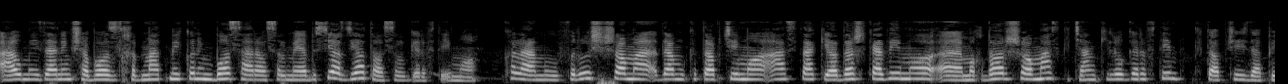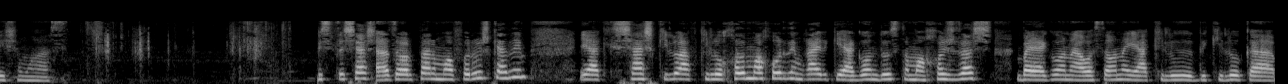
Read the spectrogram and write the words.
او می‌زنیم باز خدمت می‌کنیم. باز سر حاصل می بسیار زیاد حاصل گرفتیم ما. کلمو فروش شما دم کتابچه ما است. که یادداشت کردیم و مقدار شما است که چند کیلو گرفتیم. کتابچه در پیش ما است. 26 هزار پر ما فروش کردیم. یک 6 کیلو 7 کیلو خود ما خوردیم. غیر که یگان دوست ما خوش داشت به یگان اوسانه یک کیلو دو کیلو که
